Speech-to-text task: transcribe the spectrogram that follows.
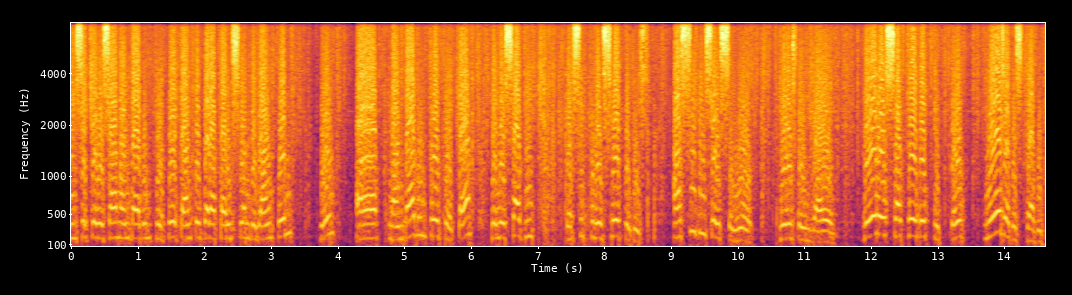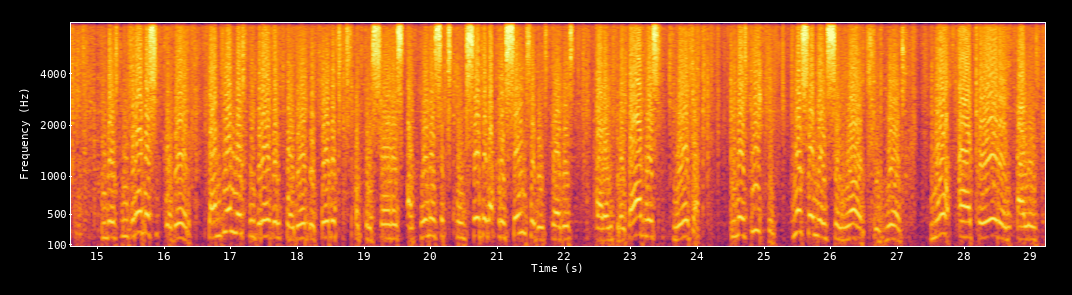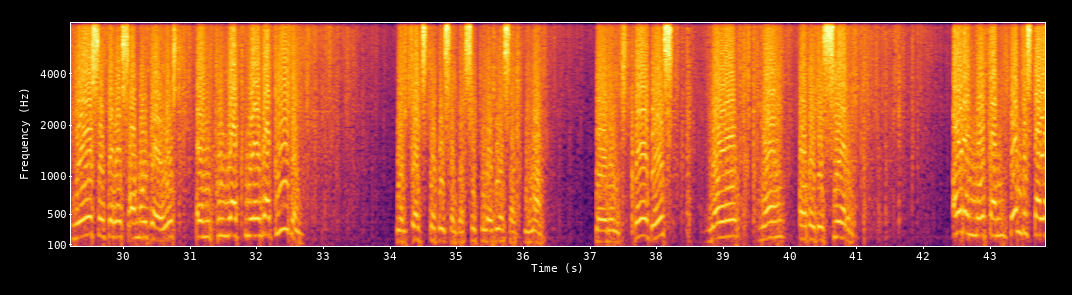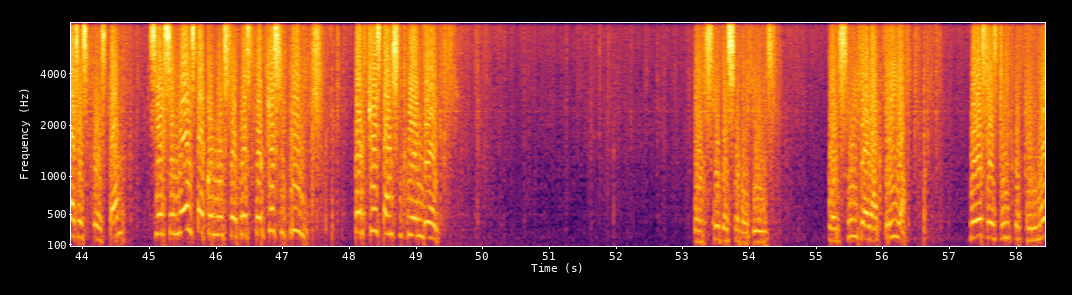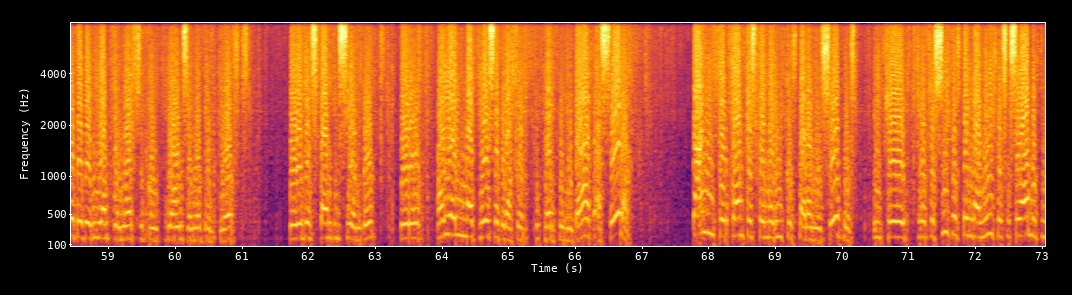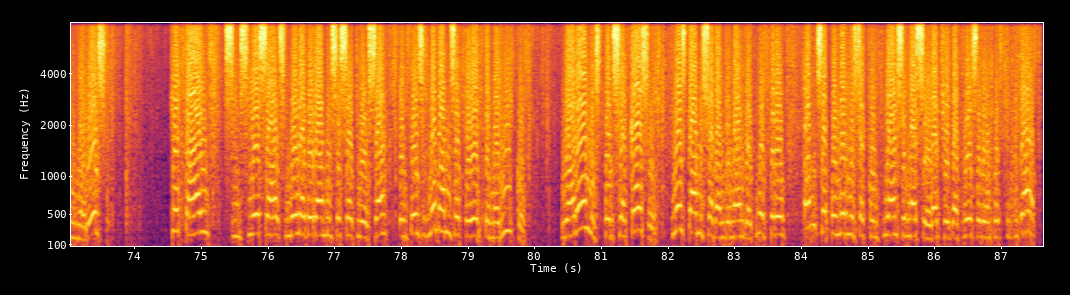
Dice que les ha mandado un profeta antes de la aparición del ángel, ¿no? ha mandado un profeta que les ha dicho, versículo 7 dice, así dice el Señor, Dios de Israel, yo los saqué de Egipto tierra de esclavitud, y los libré de su poder, también los libré del poder de todos sus opresores, a quienes expulsé de la presencia de ustedes para entregarles tierra. Y les dije, yo soy el Señor, su Dios, no adoren a los dioses de los amorreos en cuya tierra viven. Y el texto dice el versículo 10 al final, pero ustedes no me obedecieron Ahora notan dónde está la respuesta. Si el Señor está con nosotros, ¿por qué sufrimos? ¿Por qué están sufriendo ellos? Por su desobediencia, por su idolatría. Dios les dijo que no deberían poner su confianza en otros dioses. Pero ellos están diciendo, pero ahí hay una diosa de la fertilidad, acera. Tan importante es tener hijos para nosotros y que nuestros hijos tengan hijos y seamos numerosos. ¿Qué tal si, si, no le adoramos a esa diosa, entonces no vamos a poder tener hijos? Lo haremos por si acaso. No estamos abandonando a Dios, pero vamos a poner nuestra confianza en la cera que la diosa de la fertilidad.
